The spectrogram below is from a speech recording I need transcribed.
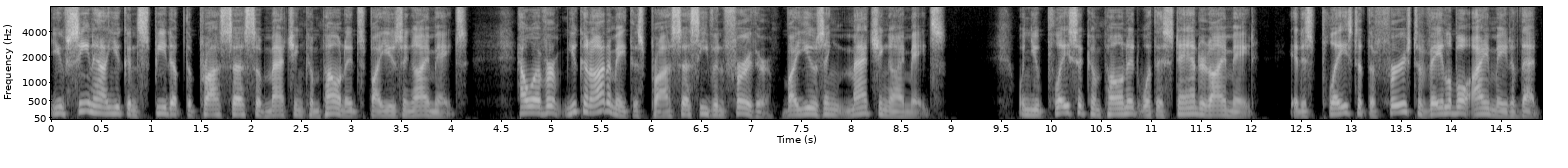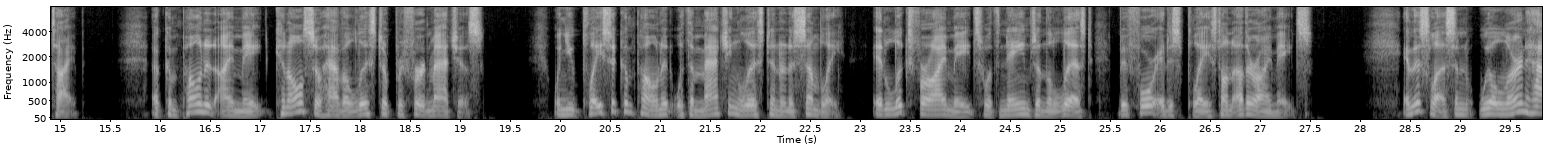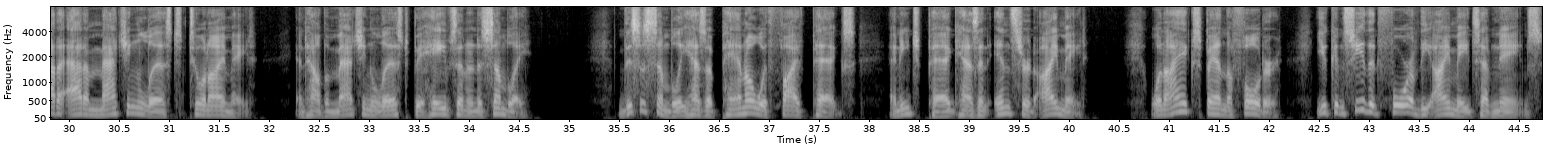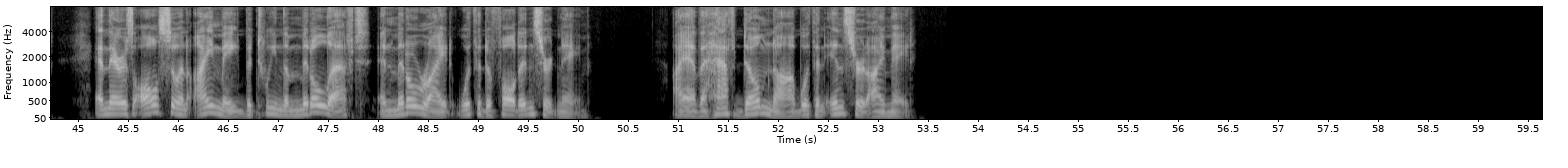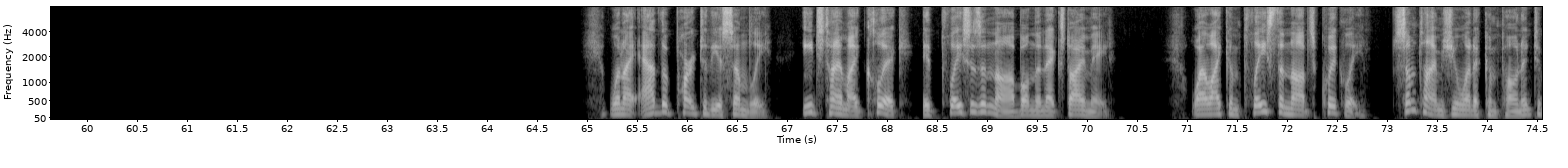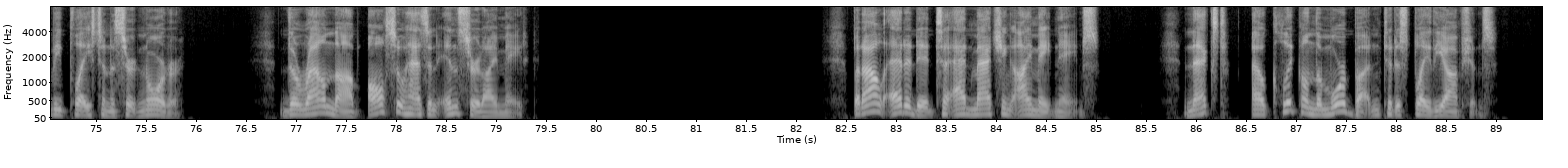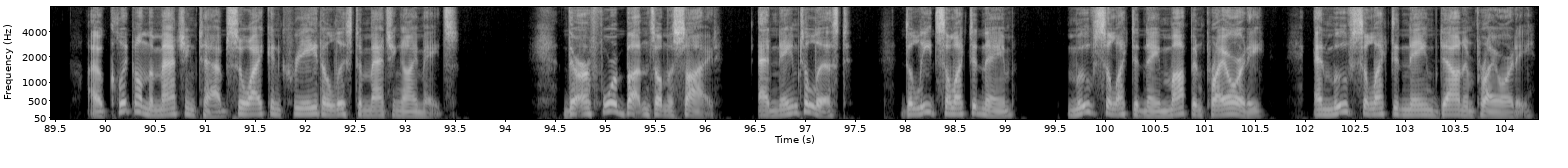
You've seen how you can speed up the process of matching components by using iMates. However, you can automate this process even further by using matching iMates. When you place a component with a standard iMate, it is placed at the first available iMate of that type. A component iMate can also have a list of preferred matches. When you place a component with a matching list in an assembly, it looks for iMates with names in the list before it is placed on other iMates. In this lesson, we'll learn how to add a matching list to an iMate and how the matching list behaves in an assembly. This assembly has a panel with five pegs, and each peg has an insert iMate. When I expand the folder, you can see that four of the iMates have names, and there is also an iMate between the middle left and middle right with the default insert name. I have a half dome knob with an insert iMate. When I add the part to the assembly, each time I click, it places a knob on the next iMate. While I can place the knobs quickly, sometimes you want a component to be placed in a certain order. The round knob also has an insert iMate, but I'll edit it to add matching iMate names. Next, I'll click on the More button to display the options. I'll click on the Matching tab so I can create a list of matching iMates. There are four buttons on the side, Add Name to List, Delete Selected Name, Move Selected Name up in priority, and Move Selected Name down in priority.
